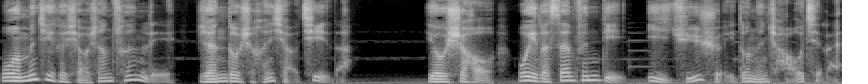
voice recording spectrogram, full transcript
我们这个小山村里人都是很小气的，有时候为了三分地、一曲水都能吵起来，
